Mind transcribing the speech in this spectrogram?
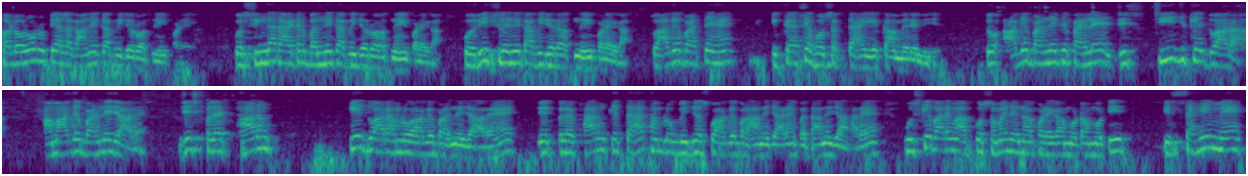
करोड़ों रुपया लगाने का भी ज़रूरत नहीं पड़ेगा। कोई सिंगर राइटर बनने का भी ज़रूरत नहीं पड़ेगा कोई रिक्स लेने का भी ज़रूरत नहीं पड़ेगा। तो आगे बढ़ते हैं कि कैसे हो सकता है ये काम मेरे लिए। तो आगे बढ़ने के पहले जिस चीज़ के द्वारा हम आगे बढ़ने जा रहे हैं, जिस प्लेटफॉर्म के द्वारा हम लोग आगे बढ़ने जा रहे हैं, जिस प्लेटफॉर्म के तहत हम लोग बिज़नेस को आगे बढ़ाने जा रहे हैं, बताने जा रहे हैं, उसके बारे में आपको समझ लेना पड़ेगा मोटा मोटी कि सही में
